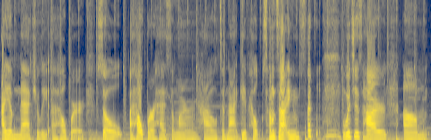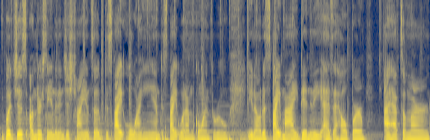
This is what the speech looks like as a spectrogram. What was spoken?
I am naturally a helper. So a helper has to learn how to not give help sometimes, which is hard. Um, but just understanding and just trying to, despite who I am, despite what I'm going through, you know, despite my identity as a helper, I have to learn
